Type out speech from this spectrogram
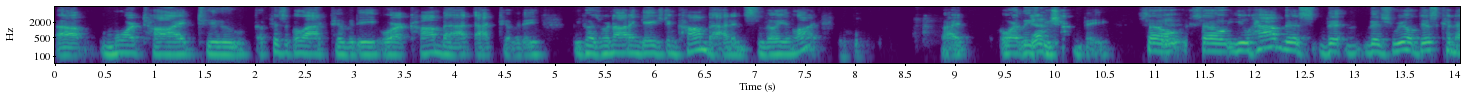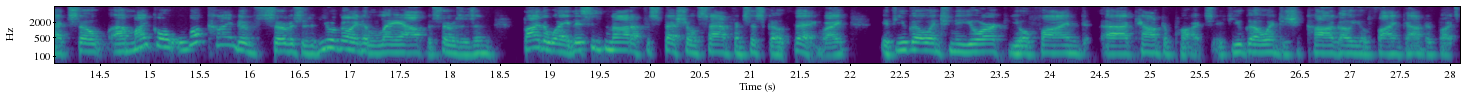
uh, more tied to a physical activity or a combat activity because we're not engaged in combat in civilian life, right? Or at least yeah. we shouldn't be. So, so you have this this real disconnect. So, uh, Michael, what kind of services, if you were going to lay out the services, and by the way, this is not a special San Francisco thing, right? If you go into New York, you'll find uh, counterparts. If you go into Chicago, you'll find counterparts.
